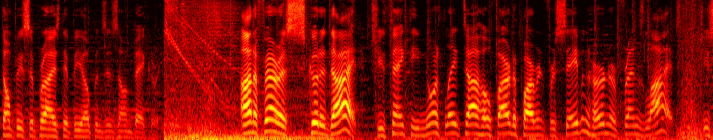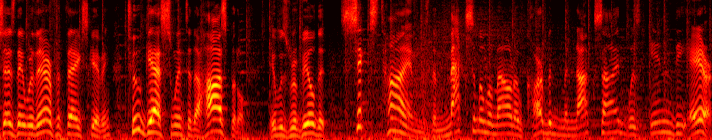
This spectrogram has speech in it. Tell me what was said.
Don't be surprised if he opens his own bakery. Anna Faris could have died. She thanked the North Lake Tahoe Fire Department for saving her and her friends' lives. She says they were there for Thanksgiving. Two guests went to the hospital. It was revealed that six times the maximum amount of carbon monoxide was in the air.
